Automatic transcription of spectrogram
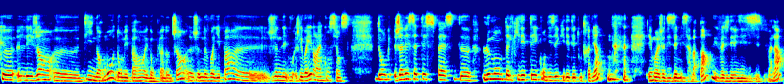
que les gens euh, dits normaux, dont mes parents et dont plein d'autres gens, je ne voyais pas, je, les, voyais dans l'inconscience. Donc j'avais cette espèce de le monde tel qu'il était, qu'on disait qu'il était tout très bien, et moi je disais mais ça va pas, voilà.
